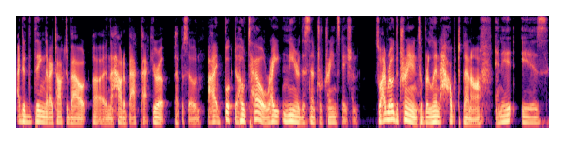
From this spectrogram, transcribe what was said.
I did the thing that I talked about uh, in the How to Backpack Europe episode. I booked a hotel right near the central train station. So I rode the train to Berlin Hauptbahnhof, and it is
